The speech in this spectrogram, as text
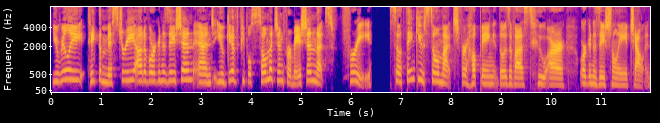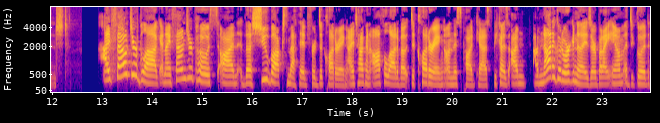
you really take the mystery out of organization and you give people so much information that's free. So thank you so much for helping those of us who are organizationally challenged. I found your blog and I found your post on the shoebox method for decluttering. I talk an awful lot about decluttering on this podcast because I'm I'm not a good organizer, but I am a good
